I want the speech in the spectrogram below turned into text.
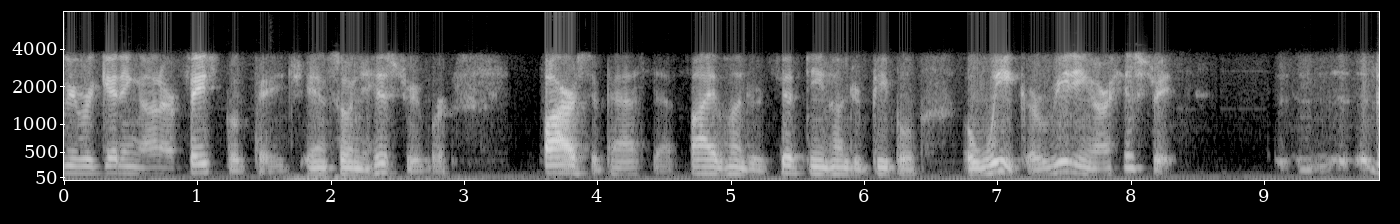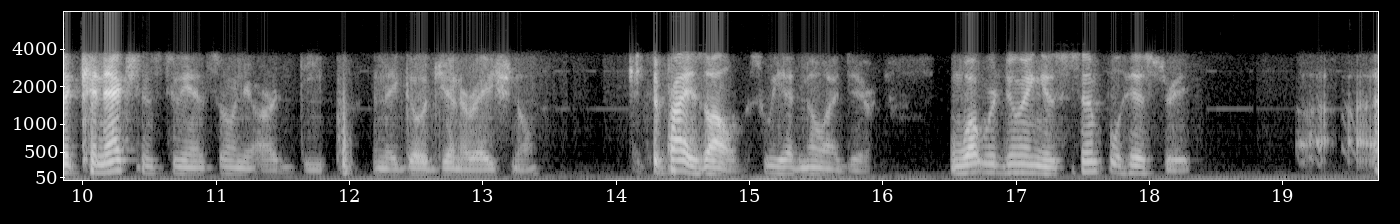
we were getting on our Facebook page, Ansonia History, were far surpassed that. 500, 1,500 people a week are reading our history. The connections to Ansonia are deep and they go generational. Surprised all of us. We had no idea. And what we're doing is simple history. Uh,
